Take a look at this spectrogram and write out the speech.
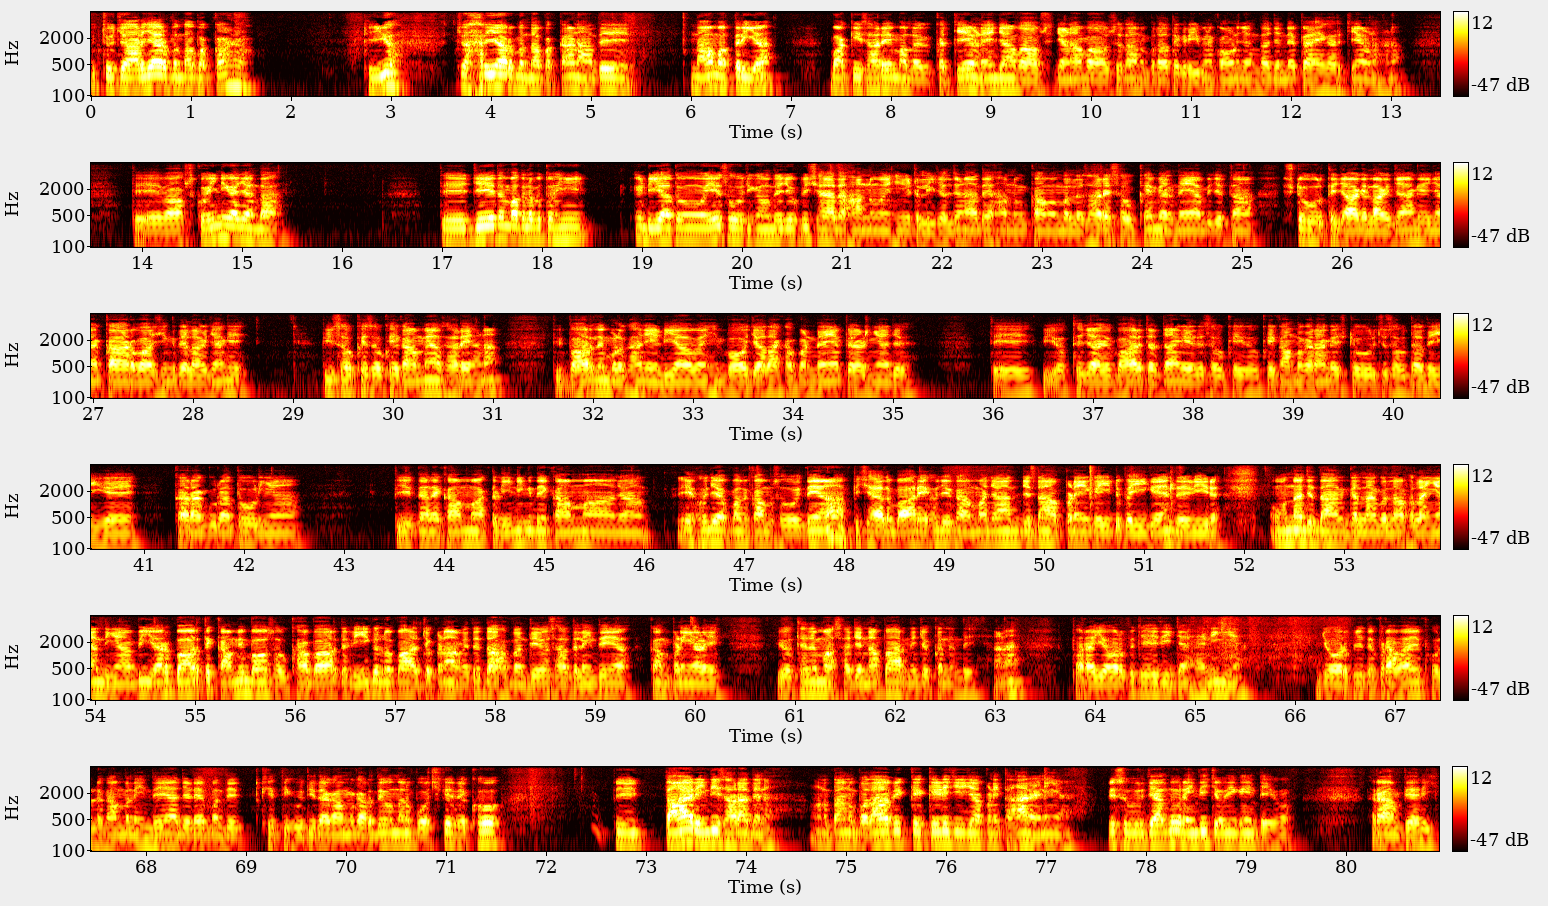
ਵਿੱਚੋਂ 4000 ਬੰਦਾ ਪੱਕਾ ਹੋਣਾ। ਠੀਕ ਆ? 4000 ਬੰਦਾ ਪੱਕਾ ਨਾ ਤੇ ਨਾ ਮਾਤਰ ਹੀ ਆ। ਬਾਕੀ ਸਾਰੇ ਮਤਲਬ ਕੱਚੇ ਹੋਣੇ ਜਾਂ ਵਾਪਸ ਜਾਣਾ, ਵਾਪਸ ਤੁਹਾਨੂੰ ਪਤਾ ਤਕਰੀਬਨ ਕੌਣ ਜਾਂਦਾ, ਜਿੰਨੇ ਪੈਸੇ ਖਰਚੇ ਹੋਣ, ਹਨਾ। ਤੇ ਵਾਪਸ ਕੋਈ ਨਹੀਂ ਨਹੀਂਗਾ ਜਾਂਦਾ। ਤੇ ਜੇ ਤਾਂ ਮਤਲਬ ਤੁਸੀਂ ਇੰਡੀਆ ਤੋਂ ਇਹ ਸੋਚ ਕੇ ਆਉਂਦੇ ਜੋ ਵੀ ਸ਼ਾਇਦ ਸਾਨੂੰ ਅਸੀਂ ਇਟਲੀ ਚੱਲ ਜਾਣਾ ਤੇ ਸਾਨੂੰ ਕੰਮ ਮਤਲਬ ਸਾਰੇ ਸੌਖੇ ਮਿਲਨੇ ਆ ਵੀ ਜਿੱਦਾਂ ਸਟੋਰ ਤੇ ਜਾ ਕੇ ਲੱਗ ਜਾਾਂਗੇ ਜਾਂ ਕਾਰ ਵਾਸ਼ਿੰਗ ਤੇ ਲੱਗ ਜਾਾਂਗੇ। ਵੀ ਸੌਖੇ ਸੌਖੇ ਕੰਮ ਆ ਸਾਰੇ, ਹਨਾ? ਵੀ ਬਾਹਰਲੇ ਮੁਲਕਾਂ 'ਚ ਇੰਡੀਆ ਅਸੀਂ ਬਹੁਤ ਜ਼ਿਆਦਾ ਖਪਣ ਡਏ ਆ ਪੈਲੀਆਂ 'ਚ ਤੇ ਵੀ ਉੱਥੇ ਜਾ ਕੇ ਬਾਹਰ ਚੱਲ ਜਾਾਂਗੇ ਤੇ ਸੌਖੇ ਸੌਖੇ ਕੰਮ ਕਰਾਂਗੇ। ਸਟੋਰ 'ਚ ਸੌਦਾ ਦੇਈ ਗਏ ਕਾਰਾਂ ਗੂਰਾਂ ਧੋਲੀਆਂ, ਵੀ ਇਦਾਂ ਦੇ ਕੰਮ ਆ ਕਲੀਨਿੰਗ ਦੇ ਕੰਮ ਆ ਜਾਂ ਇਹੋ ਜਿਹੇ ਆਪਾਂ ਕੰਮ ਸੋਚਦੇ ਆ ਵੀ ਸ਼ਾਇਦ ਬਾਹਰ ਇਹੋ ਜਿਹੇ ਕੰਮ ਆ ਜਾਂ ਜਿੱਦਾਂ ਆਪਣੇ ਕਈ ਦੁਬਈ ਗਏ ਹੁੰਦੇ ਵੀਰ, ਉਹਨਾਂ ਜਿੱਦਾਂ ਗੱਲਾਂ ਗੁੱਲਾਂ ਫਲਾਈਆਂ ਹੁੰਦੀਆਂ ਵੀ ਯਾਰ ਬਾਹਰ ਤੇ ਕੰਮ ਹੀ ਬਹੁਤ ਸੌਖਾ, ਬਾਹਰ ਤੇ 20 ਕਿਲੋ ਭਾਰ ਚੁੱਕਣਾ ਹੋਵੇ ਤੇ 10 ਬੰਦੇ ਉਹ ਸੱਦ ਲੈਂਦੇ ਆ ਕੰਪਨੀ ਵਾਲੇ ਵੀ ਉੱਥੇ ਤੇ ਮਾਸਾ ਜਿੰਨਾ ਭਾਰ ਨਹੀਂ ਚੁੱਕਣ ਦਿੰਦੇ, ਹਨਾ? ਪਰ ਯੂਰਪ 'ਚ ਇਹ ਚੀਜ਼ਾਂ ਹੈ ਨਹੀਂ ਗੀਆਂ। ਯੂਰਪ 'ਚ ਤੇ ਭਰਾਵਾ ਇਹ ਫੁੱਲ ਕੰਮ ਲੈਂਦੇ ਆ, ਜਿਹੜੇ ਬੰਦੇ ਖੇਤੀ ਖੂਤੀ ਦਾ ਕੰਮ ਕਰਦੇ, ਉਹਨਾਂ ਨੂੰ ਪੁੱਛ ਕੇ ਵੇਖੋ ਵੀ ਤਾਂ ਰਹਿੰਦੀ ਸਾਰਾ ਦਿਨ। ਹੁਣ ਤੁਹਾਨੂੰ ਪਤਾ ਵੀ ਕਿ- ਕਿਹੜੀ ਚੀਜ਼ ਆਪਣੀ ਥਾਂ ਰਹਿਣੀ ਆ, ਵੀ ਸੂਰਜਲ ਨੂੰ ਰਹਿੰਦੀ 24 ਘੰਟੇ ਉਹ, ਰਾਮ ਪਿਆਰੀ।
